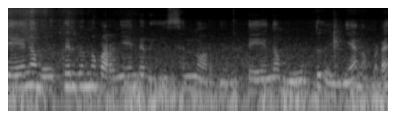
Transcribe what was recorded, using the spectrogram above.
തേങ്ങ മൂക്കരുതെന്ന് പറഞ്ഞതിന്റെ റീസൺ എന്ന് പറഞ്ഞത് തേങ്ങ മൂത്ത് കഴിഞ്ഞാൽ നമ്മുടെ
